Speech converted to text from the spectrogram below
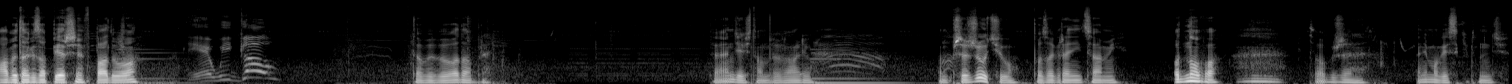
Aby tak za pierwszym wpadło, to by było dobre. Ten gdzieś tam wywalił. On przerzucił poza granicami. Od nowa. Dobrze. A nie mogę skipnąć.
